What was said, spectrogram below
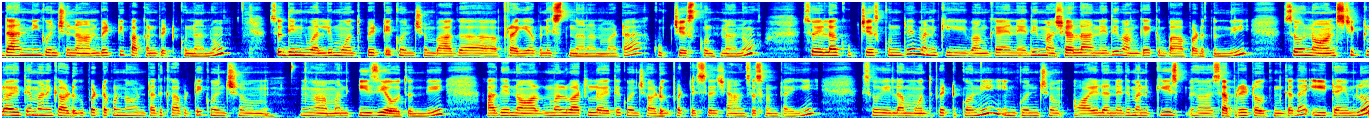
దాన్ని కొంచెం నానబెట్టి పక్కన పెట్టుకున్నాను. సో దీనికి మళ్ళీ మూత పెట్టి కొంచెం బాగా ఫ్రై అవనిస్తున్నాను అనమాట కుక్ చేసుకుంటున్నాను. సో ఇలా కుక్ చేసుకుంటే మనకి వంకాయ అనేది మసాలా అనేది వంకాయకి బాగా పడుతుంది. సో నాన్ స్టిక్లో అయితే మనకి అడుగు పట్టకుండా ఉంటుంది కాబట్టి కొంచెం మనకి ఈజీ అవుతుంది. అదే నార్మల్ వాటిలో అయితే కొంచెం అడుగు పట్టేసే ఛాన్సెస్ ఉంటాయి. సో ఇలా మూత పెట్టుకొని ఇంకొంచెం ఆయిల్ అనేది మనకి సపరేట్ అవుతుంది కదా. ఈ టైంలో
